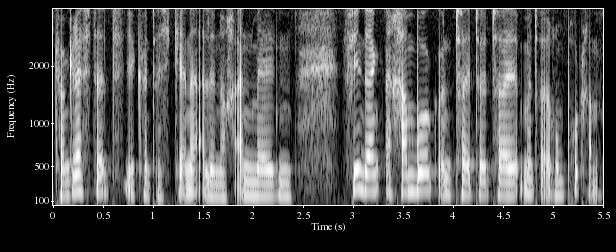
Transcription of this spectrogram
Kongress statt. Ihr könnt euch gerne alle noch anmelden. Vielen Dank nach Hamburg und toi toi toi mit eurem Programm.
